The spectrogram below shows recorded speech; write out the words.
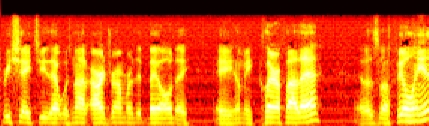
appreciate you. That was not our drummer that bailed. A, a let me clarify that. It was a fill in.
